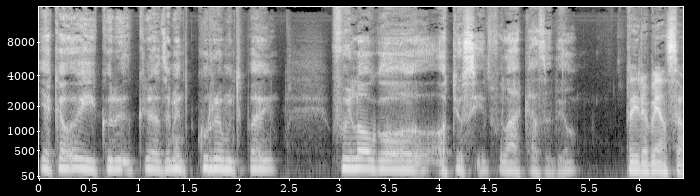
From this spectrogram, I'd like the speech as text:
e, acabou, e curiosamente correu muito bem. Fui logo ao, ao teu Cid, fui lá à casa dele. Pedir a benção.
